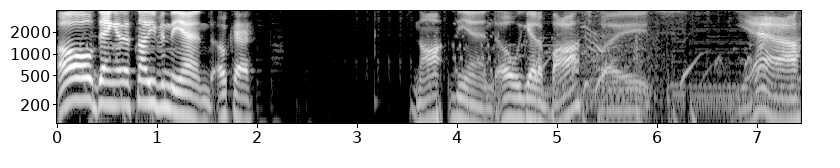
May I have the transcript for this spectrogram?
Oh, dang it, that's not even the end. Okay. Not the end. Oh, we got a boss fight. Yeah.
